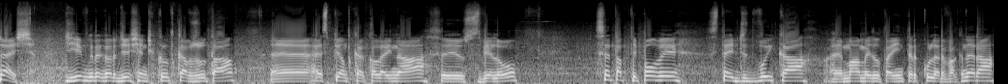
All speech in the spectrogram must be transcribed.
Cześć, dzisiaj w Gregor 10 krótka wrzuta, e, S5 kolejna y, już z wielu. Setup typowy, stage 2, e, mamy tutaj intercooler Wagnera,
